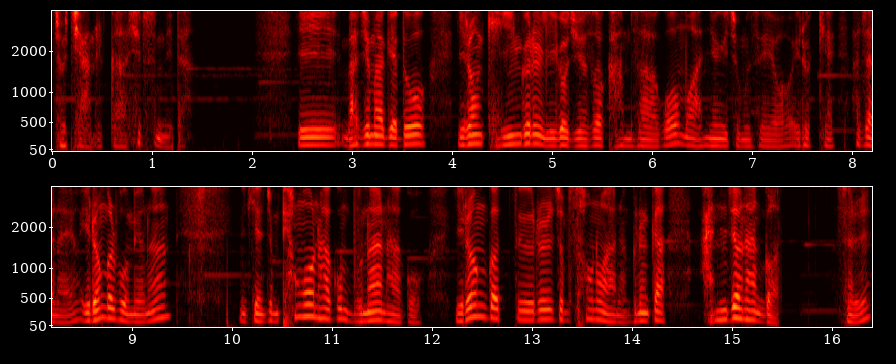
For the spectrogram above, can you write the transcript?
좋지 않을까 싶습니다. 이 마지막에도 이런 긴 글을 읽어주셔서 감사하고 뭐 안녕히 주무세요 이렇게 하잖아요. 이런 걸 보면은 이렇게 좀 평온하고 무난하고 이런 것들을 좀 선호하는 그러니까 안전한 것을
